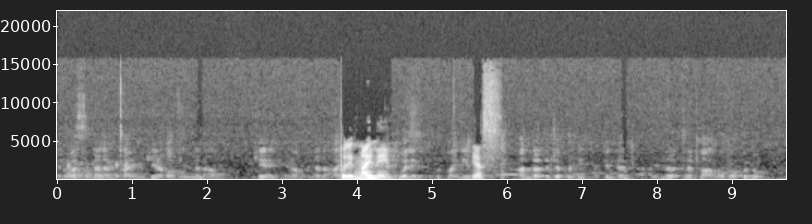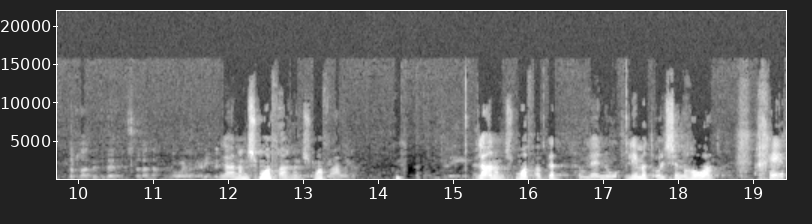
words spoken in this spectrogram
انه بس ان أنا I care about you ان أنا I'm caring enough ان أنا I Putting my name. am willing to put my name يس under the jeopardy انك انت ن- نطلع الموضوع كله تطلع البنت ديت تشتغلنا إحنا هو الغريب لا أنا مش موافقة أنا مش موافقة على ده لا أنا مش موافقة بجد لأنه ليه ما تقولش إن هو خاف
